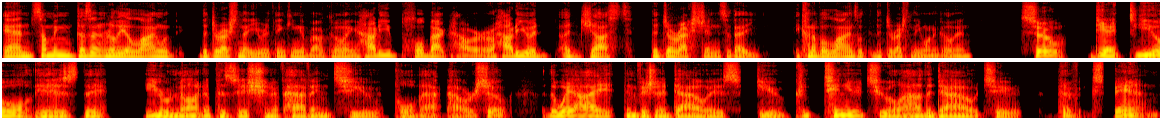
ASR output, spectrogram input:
and something doesn't really align with the direction that you were thinking about going, how do you pull back power or how do you ad- adjust the direction so that it kind of aligns with the direction that you want to go in? So the ideal is that you're not in a position of having to pull back power. So the way I envision a DAO is you continue to allow the DAO to kind of expand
